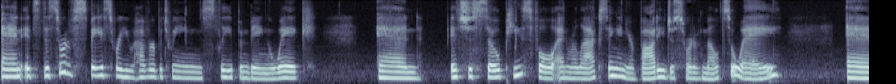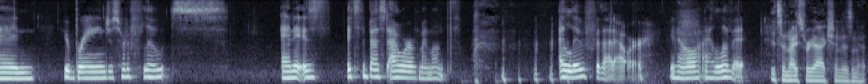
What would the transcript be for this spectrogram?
And it's this sort of space where you hover between sleep and being awake. And it's just so peaceful and relaxing, and your body just sort of melts away. And your brain just sort of floats. And it is, it's the best hour of my month. I live for that hour. You know, I love it. It's a nice reaction, isn't it?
